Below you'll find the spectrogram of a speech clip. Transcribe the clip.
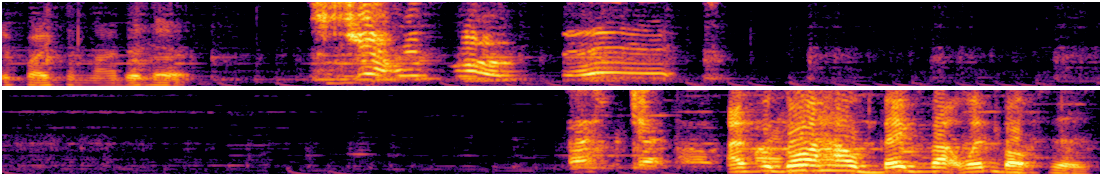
if I can land a hit. Yeah, we'll throw, bitch. Nice projectile. I forgot how big that wind box is.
